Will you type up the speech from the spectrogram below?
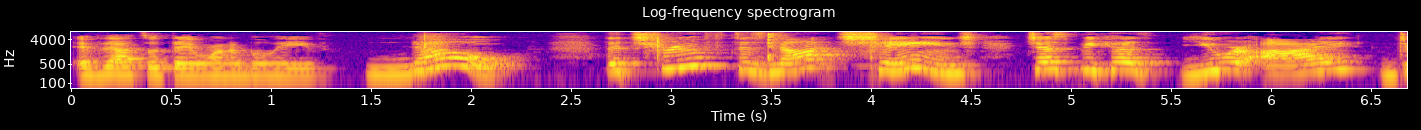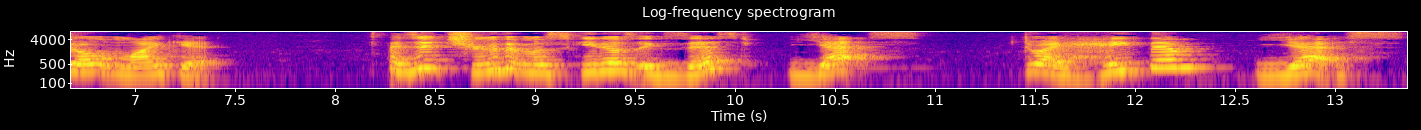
if that's what they want to believe. No! The truth does not change just because you or I don't like it. Is it true that mosquitoes exist? Yes. Do I hate them? Yes.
